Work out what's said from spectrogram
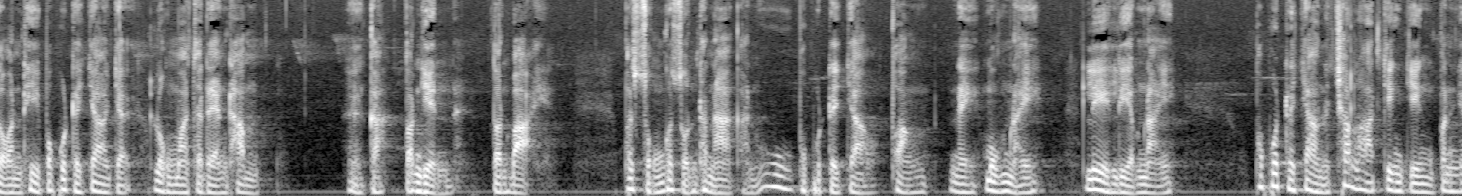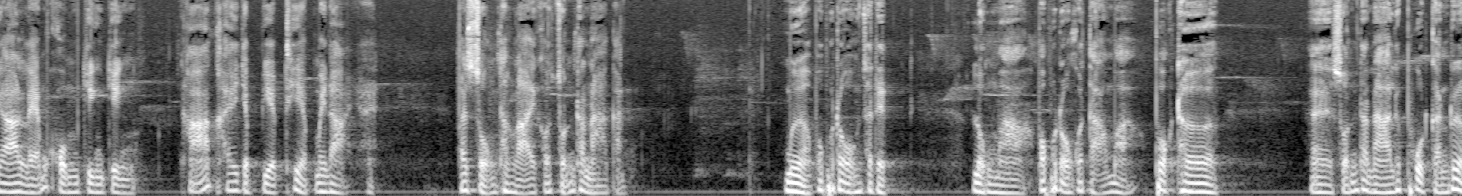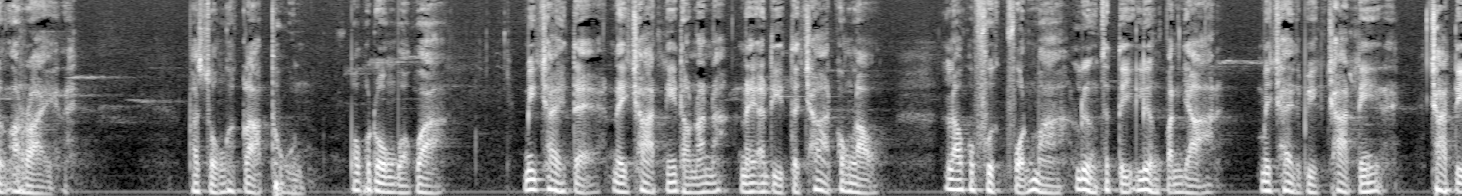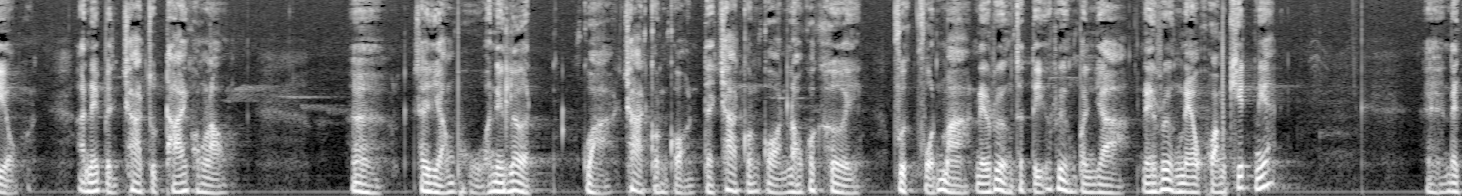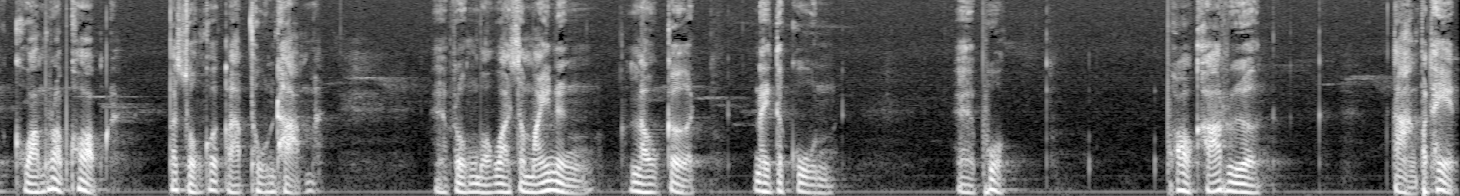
ตอนที่พระพุทธเจ้าจะลงมาแสดงธรรมตอนเย็นตอนบ่าย พระสงฆ์ก็สนทนากันโอ้พระพุทธเจ้าฟังในมุมไหน เล่เหลี่ยมไหน พระพุทธเจ้าเนี่ยฉลาดจริง ๆ ปัญญาแหลมคมจริง ๆ หาใครจะเปรียบเทียบไม่ได้ พระสงฆ์ทั้งหลายเขาสนทนากัน เมื่อพระพุทธองค์เสด็จลงมา พระพุทธองค์ก็ถามว่าพวกเธอสนทนาหรือพูดกันเรื่องอะไร พระสงฆ์ก็กราบทูล พระพุทธองค์บอกว่าไม่ใช่แต่ในชาตินี้เท่านั้นนะในอดีตชาติของเรา เราก็ฝึกฝนมาเรื่องสติเรื่องปัญญา ไม่ใช่แต่เพียงชาตินี้ ชาติเดียว อันนี้เป็นชาติสุดท้ายของเรา เออ สยามผูอันนี้เลิศกว่าชาติก่อนๆแต่ชาติก่อนๆเราก็เคยฝึกฝนมาในเรื่องสติเรื่องปัญญา ในเรื่องแนวความคิดเนี้ยในความรอบคอบ พระสงฆ์ก็กราบทูลถามพระองค์บอกว่าสมัยหนึ่งเราเกิดในตระกูลพวกพ่อค้าเรือต่างประเทศ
